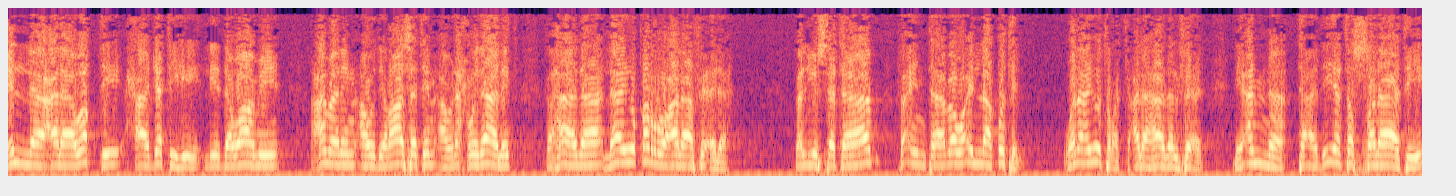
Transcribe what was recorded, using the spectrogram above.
إلا على وقت حاجته لدوام عمل أو دراسة أو نحو ذلك فهذا لا يقر على فعله. بل يستتاب فإن تاب وإلا قتل. ولا يترك على هذا الفعل لأن تأدية الصلاة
